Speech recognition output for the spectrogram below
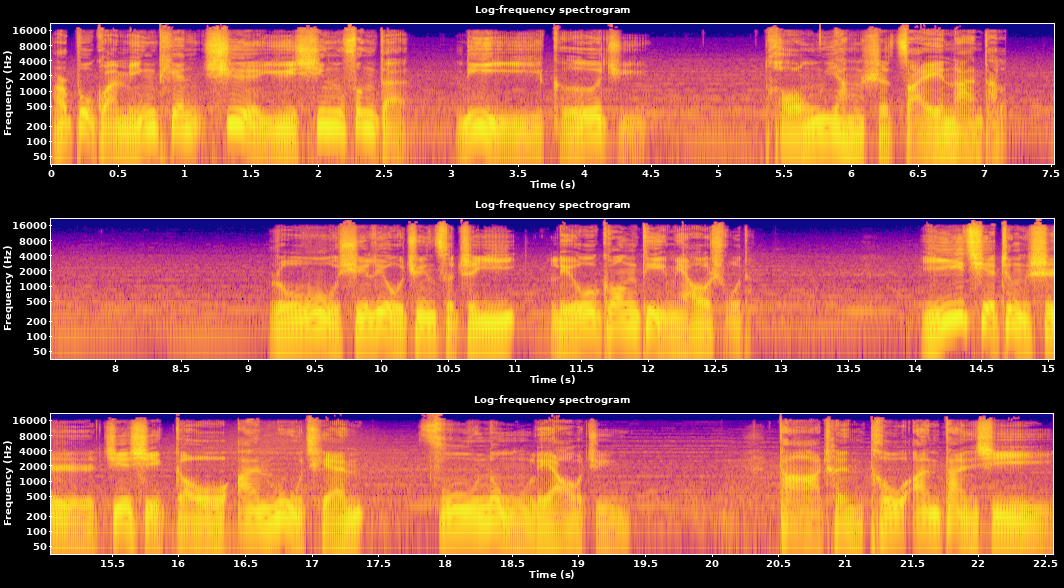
而不管明天血雨腥风的利益格局。同样是灾难的了。如戊戌六君子之一刘光第描述的：“一切政事皆系苟安目前，夫弄了局。大臣偷安旦夕，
